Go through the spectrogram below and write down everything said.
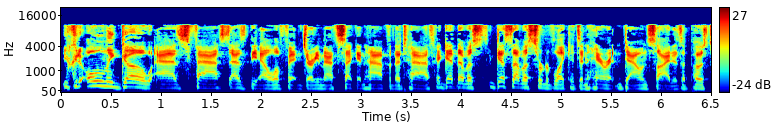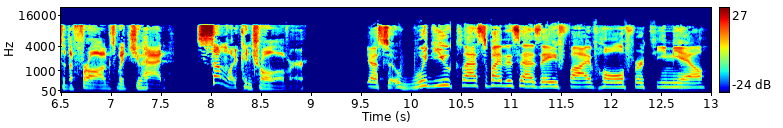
you could only go as fast as the elephant during that second half of the task. I get that was I guess that was sort of like its inherent downside as opposed to the frogs, which you had somewhat control over. Yes, would you classify this as a five hole for Team Yale?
